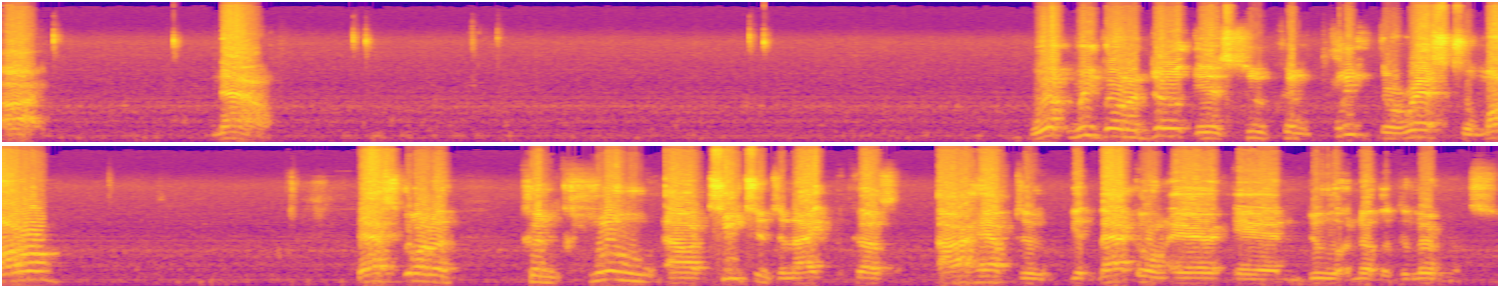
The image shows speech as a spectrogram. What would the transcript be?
All right. Now, what we're going to do is to complete the rest tomorrow. That's going to conclude our teaching tonight because I have to get back on air and do another deliverance.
